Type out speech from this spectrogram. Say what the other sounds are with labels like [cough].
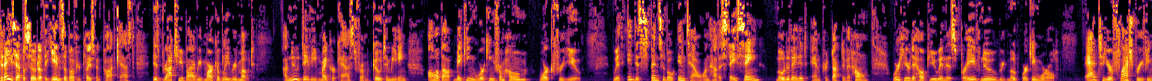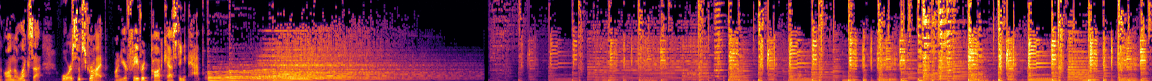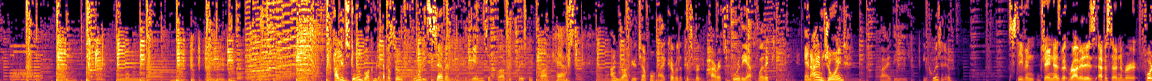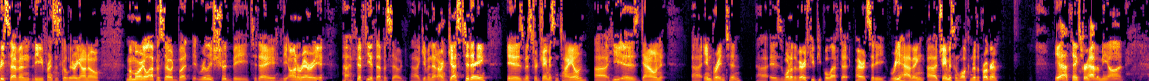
Today's episode of the Yinz Above Replacement podcast is brought to you by Remarkably Remote, a new daily microcast from GoToMeeting all about making working from home work for you with indispensable intel on how to stay sane, motivated, and productive at home. We're here to help you in this brave new remote working world. Add to your flash briefing on Alexa or subscribe on your favorite podcasting app. How you doing? Welcome to episode 47 of the Yinz Above Replacement podcast. I'm Rob Biertempfel. I cover the Pittsburgh Pirates for The Athletic. And I am joined by the inquisitive Stephen J. Nesbitt. Rob, it is episode number 47, the Francisco Liriano memorial episode, but it really should be today the honorary uh, 50th episode, uh, given that our guest today is Mr. Jameson Taillon. Uh, he is down uh, in Bradenton, uh, is one of the very few people left at Pirate City rehabbing. Uh, Jameson, welcome to the program. Yeah, thanks for having me on.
